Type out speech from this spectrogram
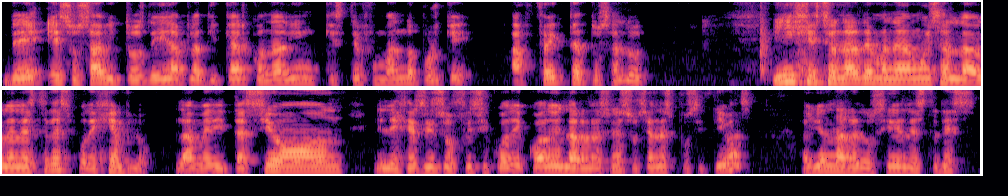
de esos hábitos, de ir a platicar con alguien que esté fumando porque afecta tu salud y gestionar de manera muy saludable el estrés. Por ejemplo, la meditación, el ejercicio físico adecuado y las relaciones sociales positivas ayudan a reducir el estrés.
